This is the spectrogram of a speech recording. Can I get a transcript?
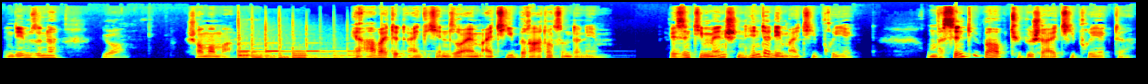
In dem Sinne, ja, schauen wir mal. Wer arbeitet eigentlich in so einem IT-Beratungsunternehmen? Wer sind die Menschen hinter dem IT-Projekt? Und was sind überhaupt typische IT-Projekte?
